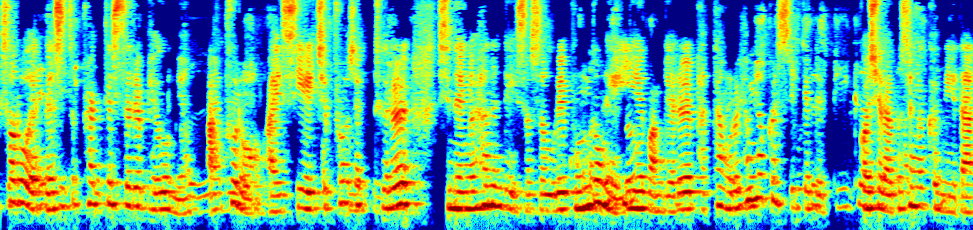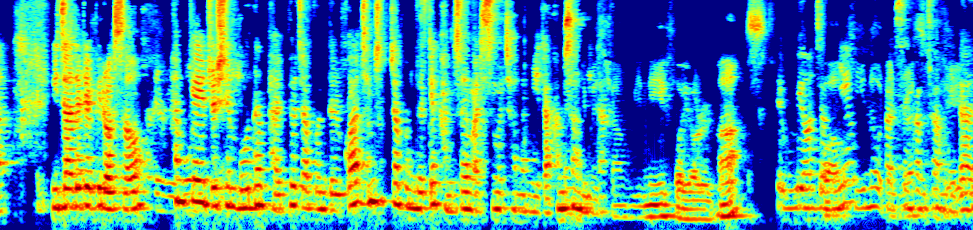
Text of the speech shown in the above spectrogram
서로의 베스트 프랙티스를 배우며 앞으로 ICH 프로젝트를 진행을 하는 데 있어서 우리 공동의 이해관계를 바탕으로 협력할 수 있게 될 것이라고 생각합니다. 이 자리를 빌어서 함께 해 주신 모든 발표자분들과 참석자분들께 감사의 말씀을 전합니다. 감사합니다. 네, 위원장님 말씀 감사합니다.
